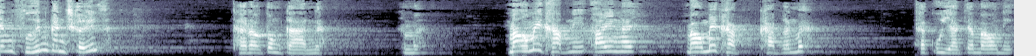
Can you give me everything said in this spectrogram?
ยังฝืนกันเฉยเลยถ้าเราต้องการนะใช่ไมเมาไม่ขับนี่เอาอยัางไง เมาไม่ขับขับกันไหม ถ้ากูอยากจะเมานี่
